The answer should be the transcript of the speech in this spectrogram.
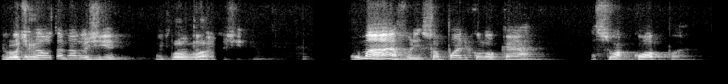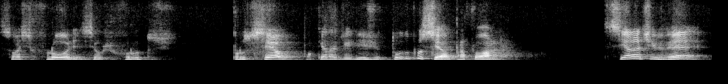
Eu vou te dar outra analogia. Vou te dar outra analogia. Uma árvore só pode colocar a sua copa, suas flores, seus frutos para o céu, porque ela dirige tudo para o céu, para fora. Se ela tiver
